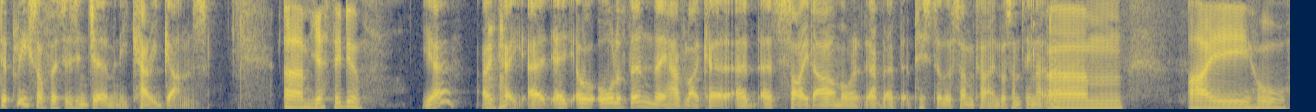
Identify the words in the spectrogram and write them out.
Do police officers in Germany carry guns? Um, yes, they do. Yeah. Okay. Uh, uh, all of them. They have like a, a, a sidearm or a, a pistol of some kind or something like that. Um, I oh,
